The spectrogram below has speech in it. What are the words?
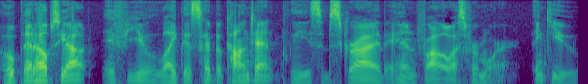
Hope that helps you out. If you like this type of content, please subscribe and follow us for more. Thank you.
